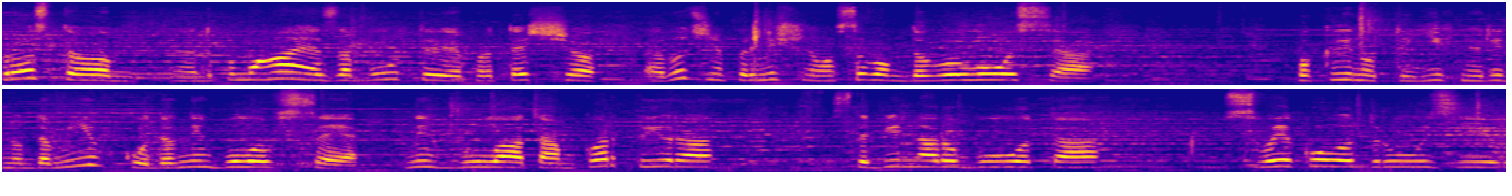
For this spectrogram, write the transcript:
просто е, допомагає забути про те, що е, внутрішньо переміщеним особам довелося покинути їхню рідну домівку, де в них було все. В них була там квартира, стабільна робота, своє коло друзів.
